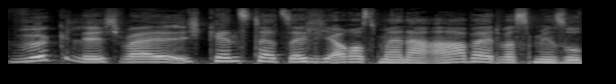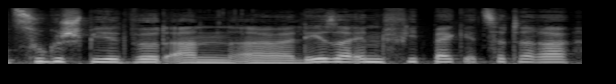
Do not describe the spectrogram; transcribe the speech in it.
wirklich, weil ich kenne es tatsächlich auch aus meiner Arbeit, was mir so zugespielt wird an äh, LeserInnen, Feedback etc.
